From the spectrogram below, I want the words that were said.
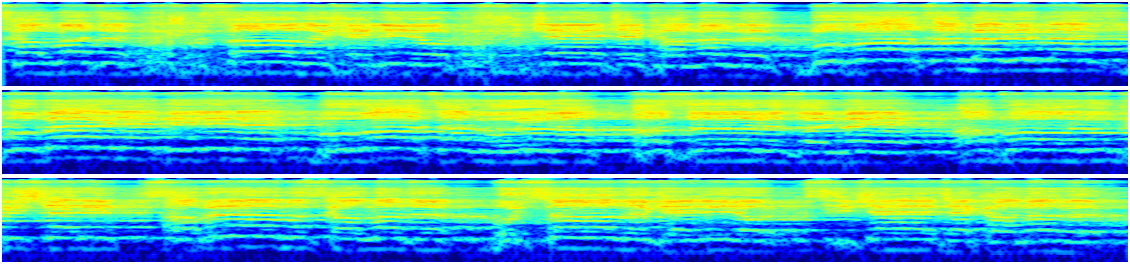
Umudumuz kalmadı Sağlı geliyor Dikecek ananı Bu vatan bölünmez Bu böyle biline Bu vatan uğruna Hazırız ölmeye. Apo'nun pişleri Sabrımız kalmadı Bu Bursalı geliyor Sikecek ananı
